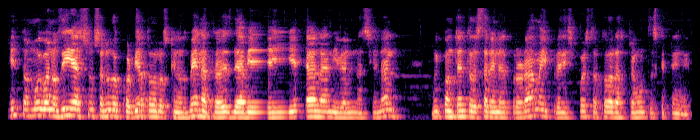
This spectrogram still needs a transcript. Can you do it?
Milton, muy buenos días. Un saludo cordial a todos los que nos ven a través de Aviala a nivel nacional. Muy contento de estar en el programa y predispuesto a todas las preguntas que tengan.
